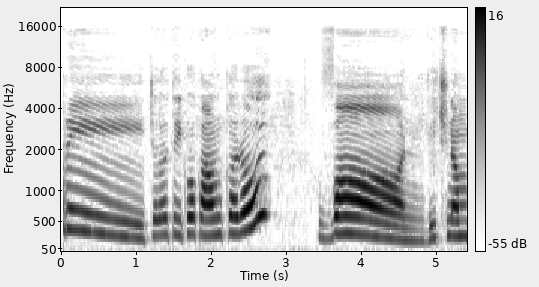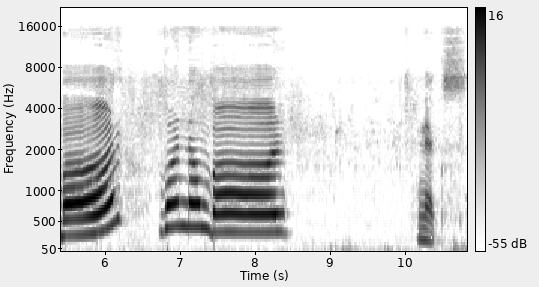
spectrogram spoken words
Tree. चलो ट्री को काउंट करो. One. Which number? One number. Next.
